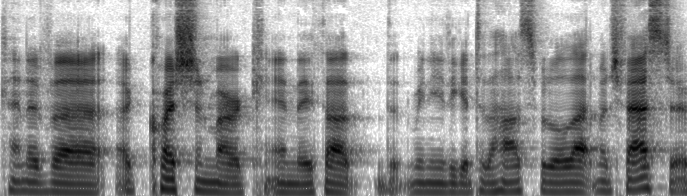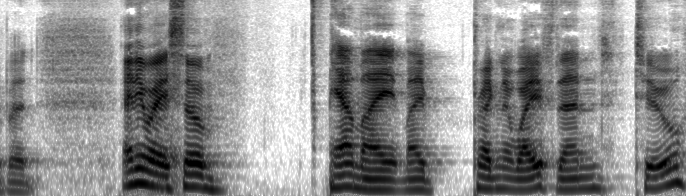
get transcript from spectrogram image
kind of a, a, question mark, and they thought that we need to get to the hospital that much faster. But anyway, so yeah, my my pregnant wife then too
